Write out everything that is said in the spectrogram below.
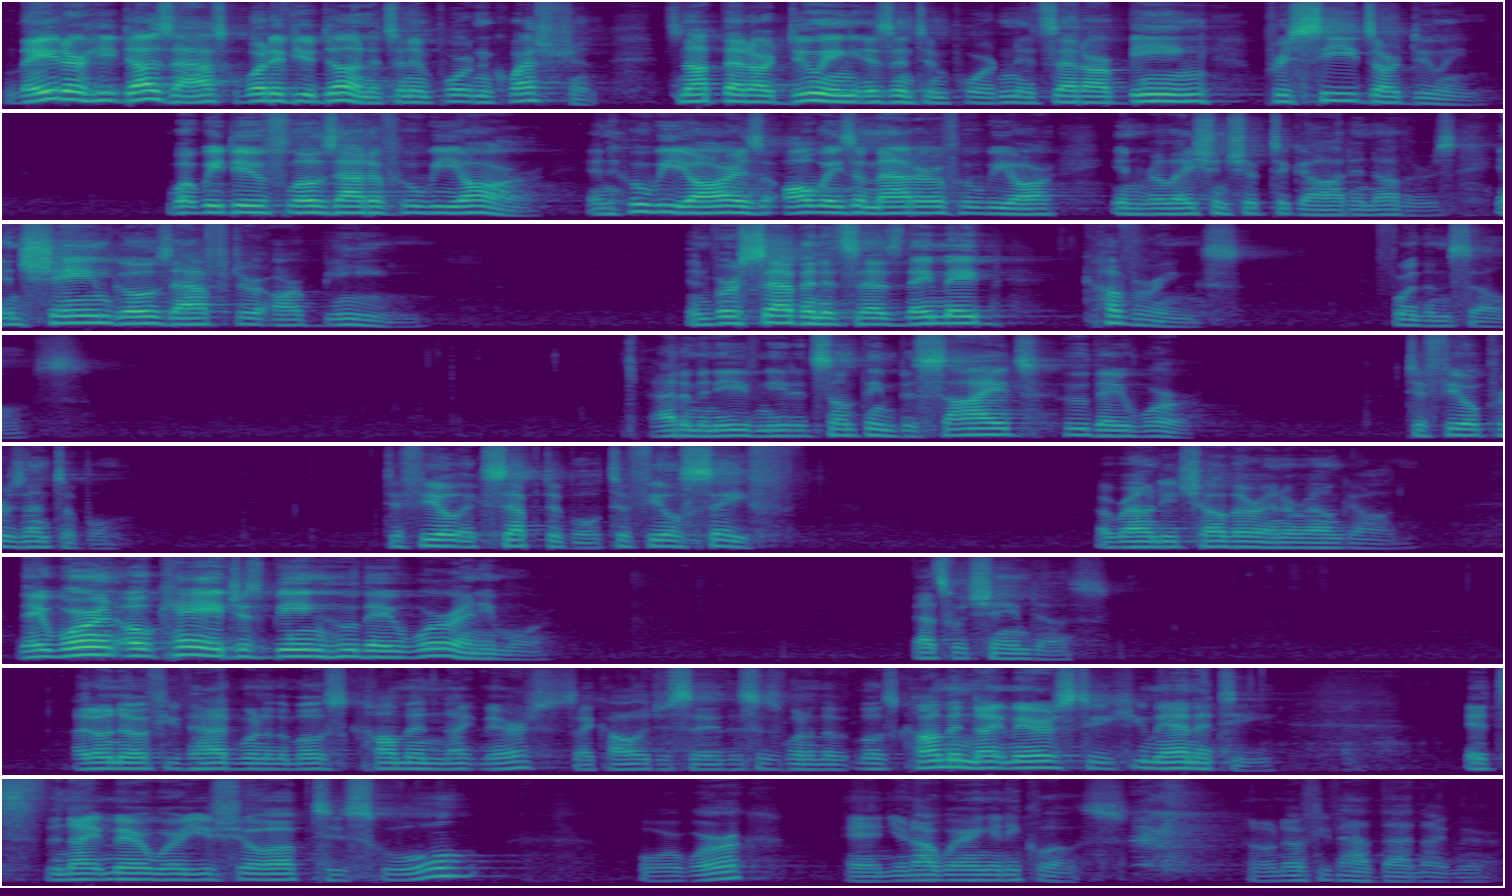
Later, he does ask, What have you done? It's an important question. It's not that our doing isn't important, it's that our being precedes our doing. What we do flows out of who we are, and who we are is always a matter of who we are in relationship to God and others. And shame goes after our being. In verse 7, it says, They made coverings for themselves. Adam and Eve needed something besides who they were to feel presentable, to feel acceptable, to feel safe around each other and around God. They weren't okay just being who they were anymore. That's what shame does. I don't know if you've had one of the most common nightmares. Psychologists say this is one of the most common nightmares to humanity. It's the nightmare where you show up to school or work and you're not wearing any clothes. I don't know if you've had that nightmare.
